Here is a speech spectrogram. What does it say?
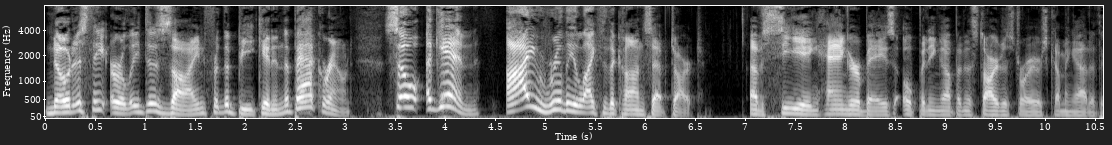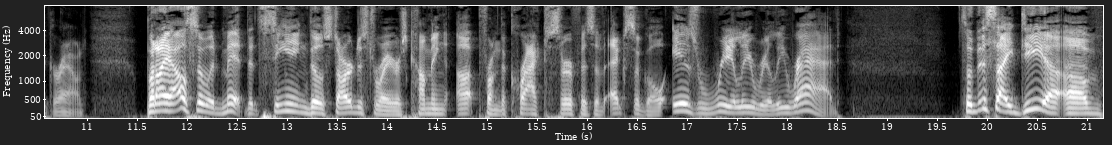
Notice the early design for the beacon in the background. So, again, I really liked the concept art of seeing hangar bays opening up and the Star Destroyers coming out of the ground. But I also admit that seeing those Star Destroyers coming up from the cracked surface of Exegol is really, really rad. So, this idea of,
